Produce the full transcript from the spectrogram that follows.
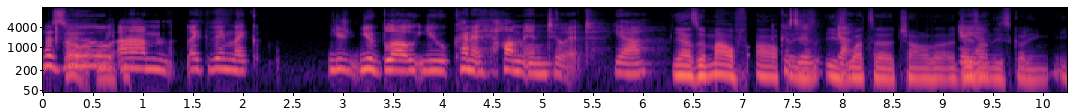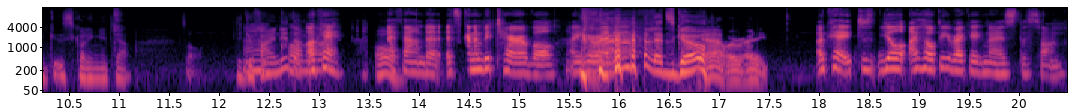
Kazoo, Oh, um, like then like you you blow you kind of hum into it. Yeah. Yeah, the mouth harp is, is yeah. what uh, Charles uh, Yeah, yeah. Jason is calling is calling it. Yeah. So, did you Oh, find cool. it? Amanda? Okay. Oh, I found it. It's gonna be terrible. Are you ready? let's go. Yeah, we're ready. okay. Just, you'll. I hope you recognize the song.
